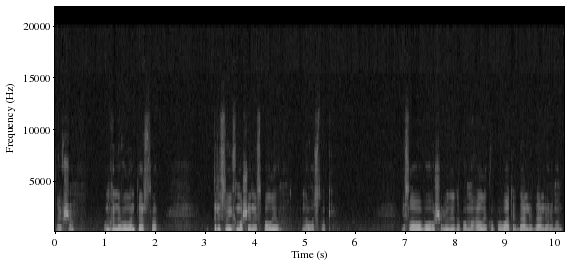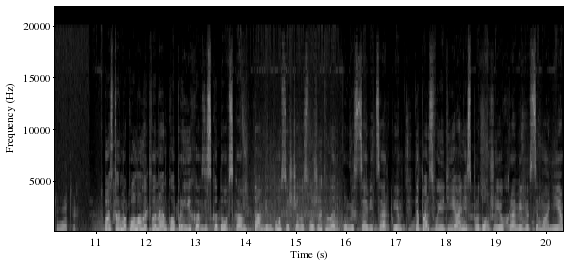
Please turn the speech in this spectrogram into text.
Так що у мене волонтерство три своїх машини спалив на Востокі. І слава Богу, що люди допомагали купувати далі, далі, ремонтувати. Пастор Микола Литвиненко приїхав зі Скадовська. Там він був священнослужителем у місцевій церкві. Тепер свою діяльність продовжує у храмі Гевсиманія.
